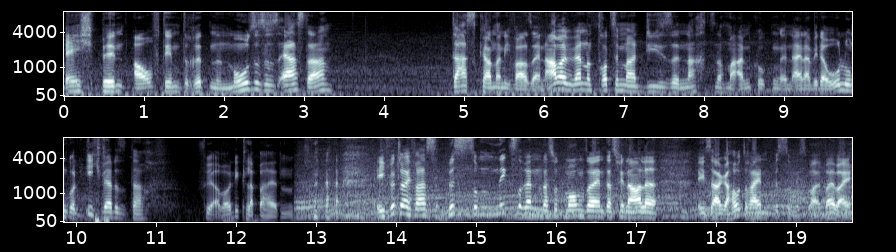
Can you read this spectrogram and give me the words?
ich bin auf dem dritten. Moses ist erster. Das kann doch nicht wahr sein. Aber wir werden uns trotzdem mal diese Nacht nochmal angucken in einer Wiederholung. Und ich werde dafür aber die Klappe halten. ich wünsche euch was. Bis zum nächsten Rennen. Das wird morgen sein, das Finale. Ich sage haut rein. Bis zum nächsten Mal. Bye, bye.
